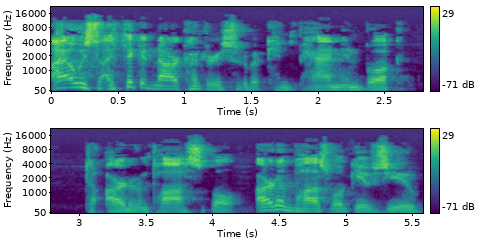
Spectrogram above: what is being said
I always, I think Gnar Country is sort of a companion book to Art of Impossible. Art of Impossible gives you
